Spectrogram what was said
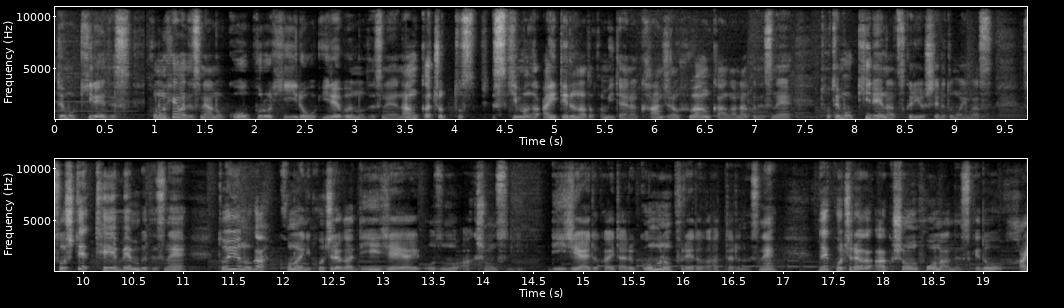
ても綺麗です。この辺はですね、あの GoPro Hero 11のですね、なんかちょっと隙間が空いてるなとかみたいな感じの不安感がなくですね、とても綺麗な作りをしていると思います。そして底面部ですね。というのが、このようにこちらが DJI Osmo Action 3。DJI と書いてあるゴムのプレートが貼ってあるんですね。で、こちらがアクション4なんですけど、は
